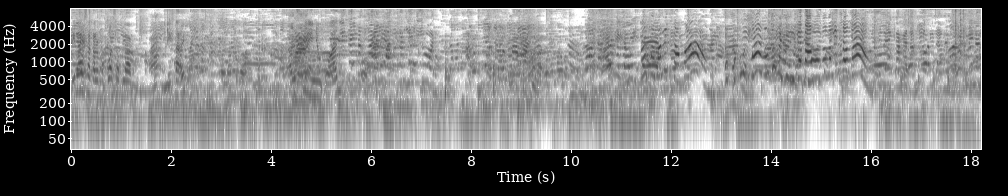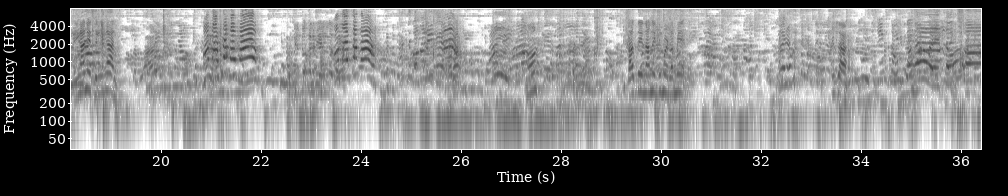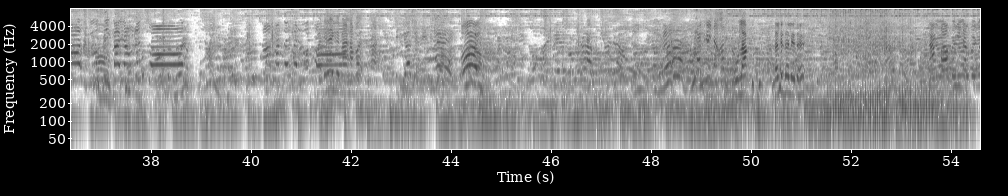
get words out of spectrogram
Tilaw sa karon makuha sa vlog. Ha? Lita eh. Gusto na inyong kuan? Ma'am, pabalik na, ma'am! Ma'am, gusto ka hindi ka tawag, pabalik na, ma'am! Silingan ni, silingan. Ma'am, asa ka, ma'am? Ma'am, asa ka? Na! No? Kate nanay gumar lami. Isa. Oh, ito, son! Kasi kayang lutson! Namatay ka lutson! Hindi, gimana ko. Oy! Rulak. Dali, dali, dali. Sabrina.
